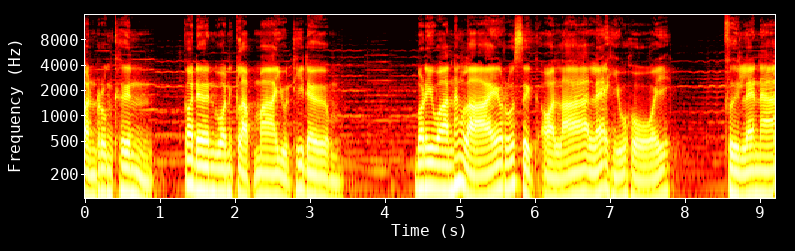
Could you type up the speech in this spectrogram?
วันรุ่งขึ้น ก็เดินวนกลับมาอยู่ที่เดิม บริวารทั้งหลายรู้สึกอ่อนล้าและหิวโหย ฟืนและน้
